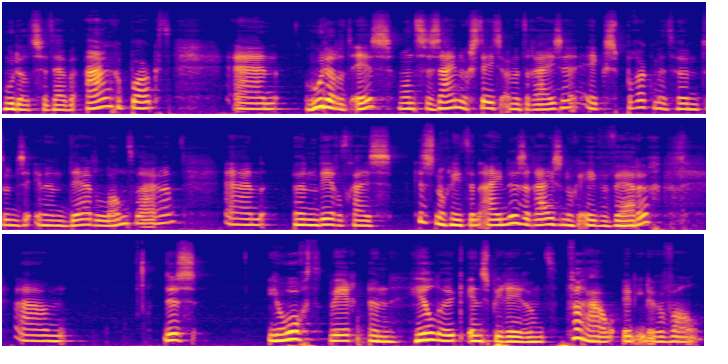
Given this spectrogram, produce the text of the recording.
hoe dat ze het hebben aangepakt en hoe dat het is, want ze zijn nog steeds aan het reizen. Ik sprak met hun toen ze in een derde land waren en hun wereldreis is nog niet ten einde. Ze reizen nog even verder. Ehm, dus je hoort weer een heel leuk, inspirerend verhaal in ieder geval.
